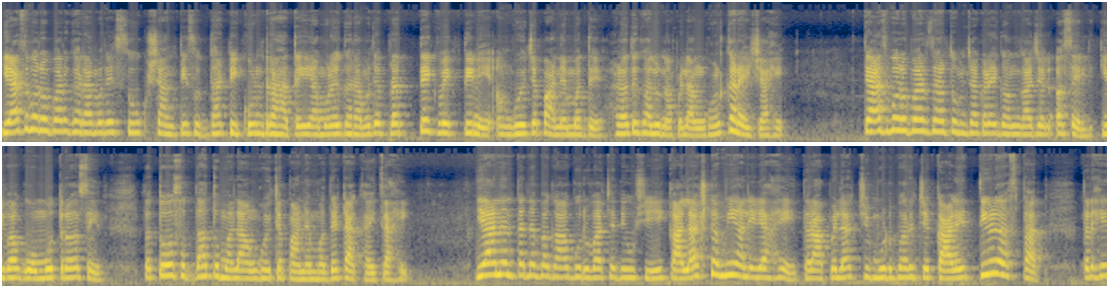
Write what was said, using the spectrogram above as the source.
याचबरोबर घरामध्ये सुख शांतीसुद्धा टिकून राहते. यामुळे घरामध्ये प्रत्येक व्यक्तीने आंघोळीच्या पाण्यामध्ये हळद घालून आपल्याला आंघोळ करायची आहे. त्याचबरोबर जर तुमच्याकडे गंगाजल असेल किंवा गोमूत्र असेल तर तो सुद्धा तुम्हाला आंघोळीच्या पाण्यामध्ये टाकायचा आहे. यानंतरनं बघा गुरुवारच्या दिवशी कालाष्टमी आलेली आहे. तर आपल्याला चिमूटभर जे काळे तीळ असतात तर हे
